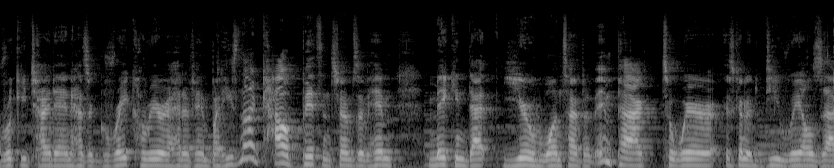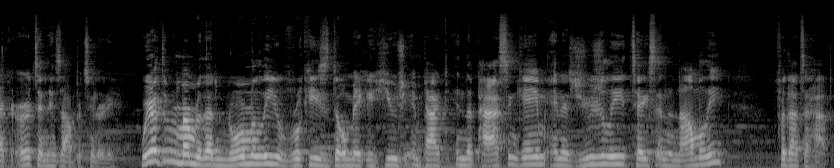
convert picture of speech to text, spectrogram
rookie tight end, has a great career ahead of him, but he's not Kyle Pitts in terms of him making that year one type of impact to where it's going to derail Zach Ertz and his opportunity. We have to remember that normally rookies don't make a huge impact in the passing game, and it usually takes an anomaly for that to happen.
